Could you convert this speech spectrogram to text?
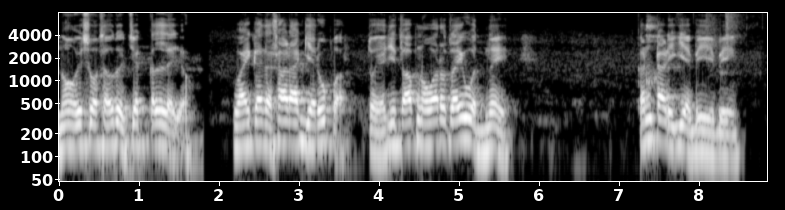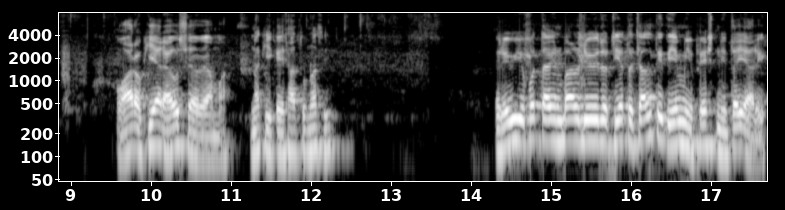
નો વિશ્વાસ આવતો ચેક કરી લેજો. વાગ્યા હતા સાડા અગિયાર ઉપર. તો હજી તો આપનો વારો તો આવ્યો જ નહીં. કંટાળી ગયા બે બે. વારો ક્યારે આવશે હવે આમાં? નક્કી કંઈ થતું નથી. રિવ્યુ પતાવીને બહાર જોયું તો ત્યાં તો ચાલતી હતી એમની ફેસ્ટની તૈયારી.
